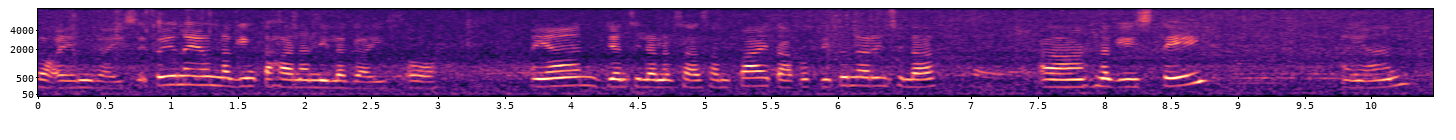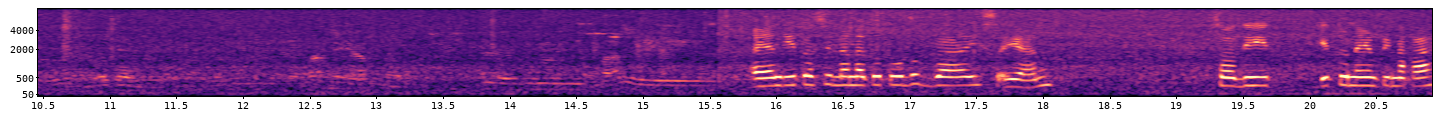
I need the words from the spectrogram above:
So, ayan guys. Ito yun na yung naging tahanan nila guys. Oh. Ayan, dyan sila nagsasampay. Tapos dito na rin sila ah, nag-stay. Ayan. Ayan, dito sila natutulog guys. Ayan. So, di, ito na yung pinaka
